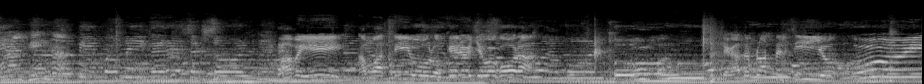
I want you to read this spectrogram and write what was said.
Una anjina. Papi, ey, estamos activos, los quiero, llevo ahora. Chegaste el blastercillo. Uy.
